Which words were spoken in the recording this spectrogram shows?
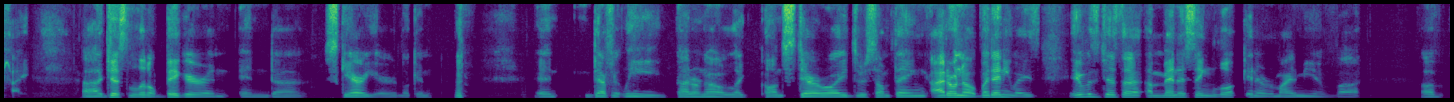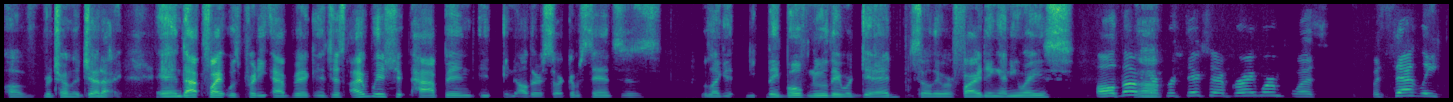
Uh, just a little bigger and and uh, scarier looking, and definitely I don't know, like on steroids or something. I don't know, but anyways, it was just a, a menacing look, and it reminded me of. Uh, of, of Return of the Jedi, and that fight was pretty epic. It's just I wish it happened in, in other circumstances. Like it, they both knew they were dead, so they were fighting anyways. Although Uh, your prediction of Grey Worm was was sadly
